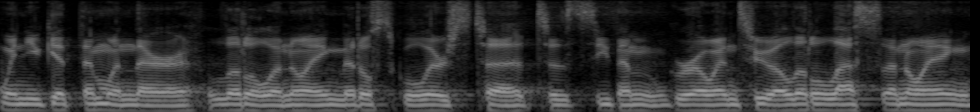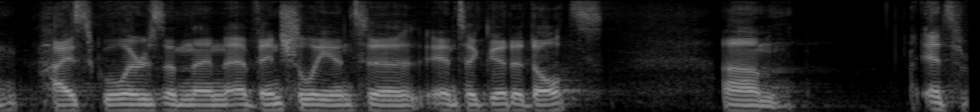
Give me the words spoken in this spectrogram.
when you get them when they're little annoying middle schoolers to, to see them grow into a little less annoying high schoolers and then eventually into, into good adults. Um, it's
